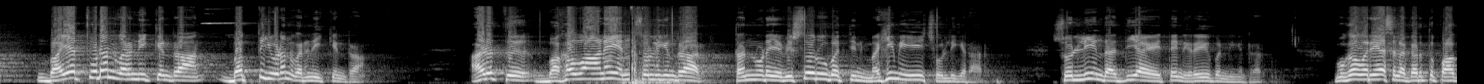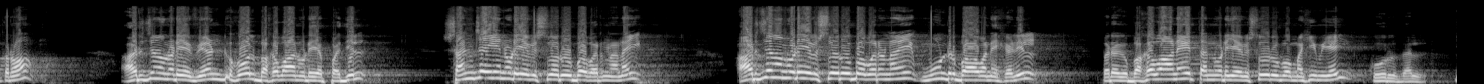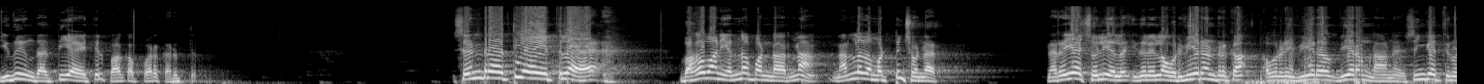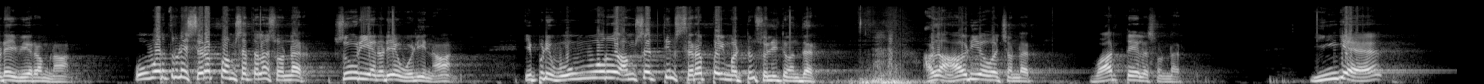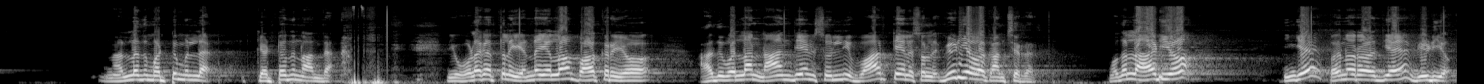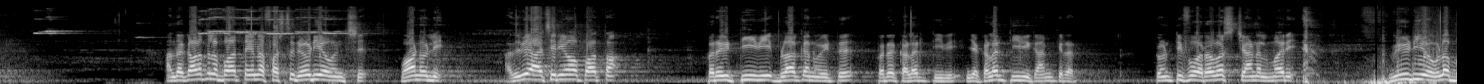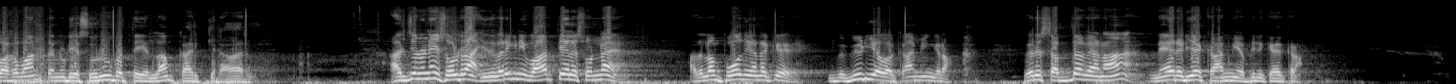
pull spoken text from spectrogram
பயத்துடன் வர்ணிக்கின்றான் பக்தியுடன் வர்ணிக்கின்றான். அடுத்து பகவானே என்ன சொல்லுகின்றார்? தன்னுடைய விஸ்வரூபத்தின் மகிமையை சொல்லுகிறார். சொல்லி இந்த அத்தியாயத்தை நிறைவு பண்ணுகின்றார். முகவரியாக சில கருத்து பார்க்குறோம். அர்ஜுனனுடைய வேண்டுகோள் பகவானுடைய பதில் சஞ்சயனுடைய விஸ்வரூப வர்ணனை அர்ஜுனனுடைய விஸ்வரூப வர்ணனை மூன்று பாவனைகளில் பிறகு பகவானே தன்னுடைய விஸ்வரூப மகிமையை கூறுதல். இது இந்த அத்தியாயத்தில் பார்க்க போகிற கருத்து. சென்ற அத்தியாயத்தில் பகவான் என்ன பண்ணார்னா நல்லதை மட்டும் சொன்னார். நிறையா சொல்லி இதில் இதிலெல்லாம் ஒரு வீரன் இருக்கான். அவனுடைய வீரம் வீரம் நான். சிங்கத்தினுடைய வீரம் நான். ஒவ்வொருத்தருடைய சிறப்பு அம்சத்தெல்லாம் சொன்னார். சூரியனுடைய ஒளி நான். இப்படி ஒவ்வொரு அம்சத்தின் சிறப்பை மட்டும் சொல்லிட்டு வந்தார். அது ஆடியோவை சொன்னார். வார்த்தையில் சொன்னார். இங்கே நல்லது மட்டும் இல்லை கெட்டது நான் தான் நீ உலகத்தில் என்னையெல்லாம் பார்க்குறையோ அதுவெல்லாம் நான் தேன்னு சொல்லி வார்த்தையில் சொல்ல வீடியோவை காமிச்சிடுறார். முதல்ல ஆடியோ இங்கே பதினோராவது அத்தியாயம் வீடியோ அந்த காலத்தில் பார்த்தீங்கன்னா ஃபஸ்ட்டு ரேடியோ வந்துச்சு வானொலி. அதுவே ஆச்சரியமாக பார்த்தோம் பிறகு டிவி பிளாக் அண்ட் ஒயிட்டு பிறகு கலர் டிவி இங்கே கலர் டிவி காமிக்கிறார். டுவெண்ட்டி ஃபோர் ஹவர்ஸ் சேனல் மாதிரி. வீடியோவில் பகவான் தன்னுடைய சுரூபத்தை எல்லாம் காய்க்கிறார் அர்ஜுனனே சொல்கிறான் இது வரைக்கும் நீ வார்த்தையில் சொன்ன அதெல்லாம் போதும் எனக்கு. இப்போ வீடியோவை காமிங்கிறான். வெறும் சப்தம் வேணாம் நேரடியாக காமி அப்படின்னு கேட்குறான்.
